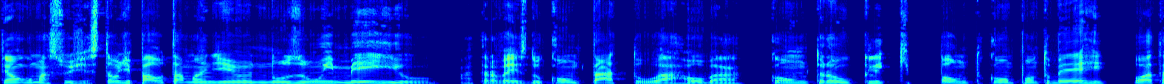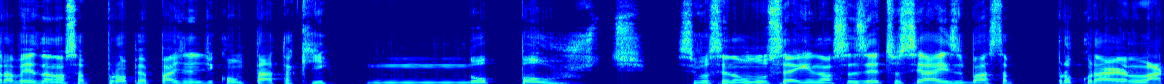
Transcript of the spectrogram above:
tem alguma sugestão de pauta, mande-nos um e-mail através do contato arroba controlclick.com.br ou através da nossa própria página de contato aqui no post. Se você não nos segue em nossas redes sociais, basta procurar lá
